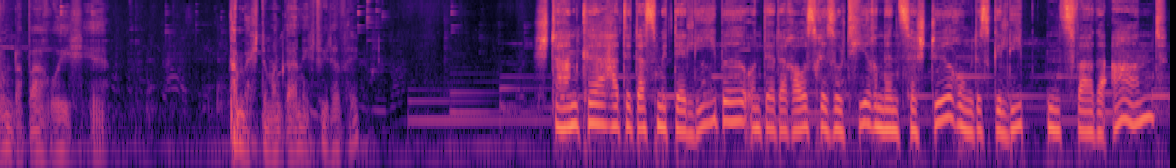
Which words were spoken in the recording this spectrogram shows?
Wunderbar ruhig hier. Da möchte man gar nicht wieder weg. Starnke hatte das mit der Liebe und der daraus resultierenden Zerstörung des Geliebten zwar geahnt,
